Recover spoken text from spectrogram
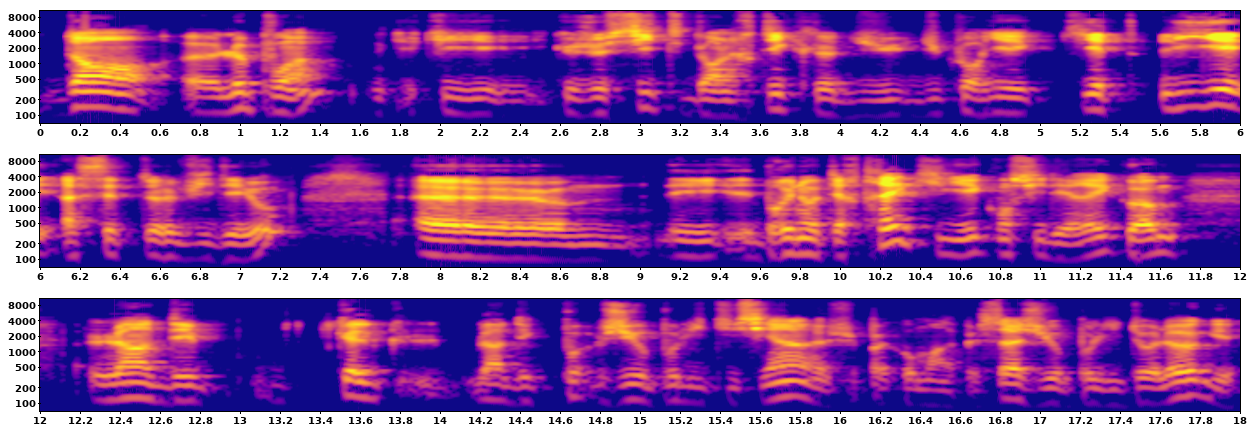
dans euh, Le Point, que je cite dans l'article du, du, courrier qui est lié à cette vidéo. Euh, et Bruno Tertré qui est considéré comme l'un des l'un des géopoliticiens, je ne sais pas comment on appelle ça, géopolitologues,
